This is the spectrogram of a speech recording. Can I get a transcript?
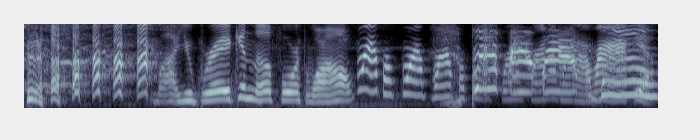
Why you breaking the fourth wall? yeah.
